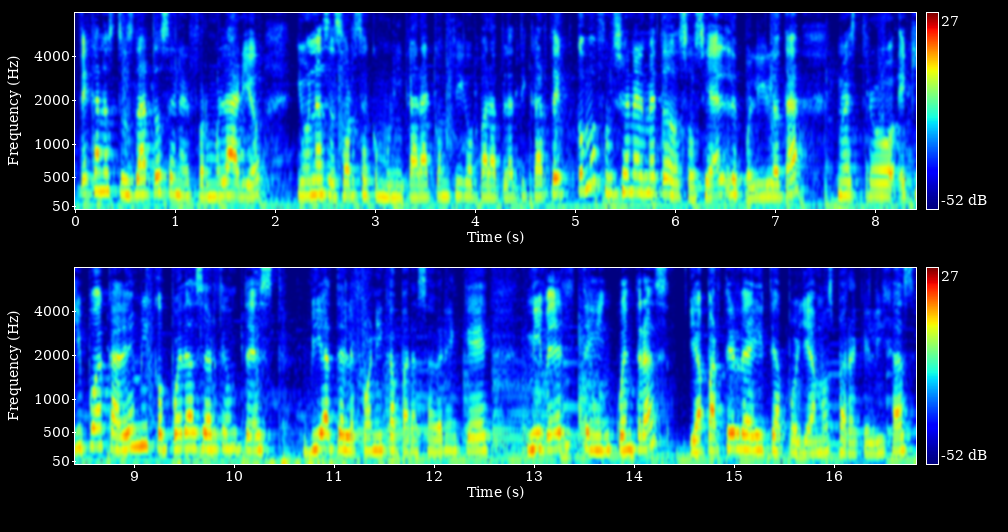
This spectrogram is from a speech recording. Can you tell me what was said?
Déjanos tus datos en el formulario y un asesor se comunicará contigo para platicarte cómo funciona el método social de Políglota. Nuestro equipo académico puede hacerte un test vía telefónica para saber en qué nivel te encuentras y a partir de ahí te apoyamos para que elijas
